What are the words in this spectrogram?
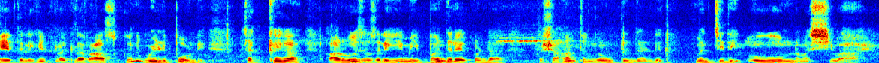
చేతులకి ఇట్లా ఇట్లా రాసుకుని వెళ్ళిపోండి. చక్కగా ఆ రోజు అసలు ఏమి ఇబ్బంది లేకుండా ప్రశాంతంగా ఉంటుందండి. మంచిది. ఓం నమ శివాయ.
